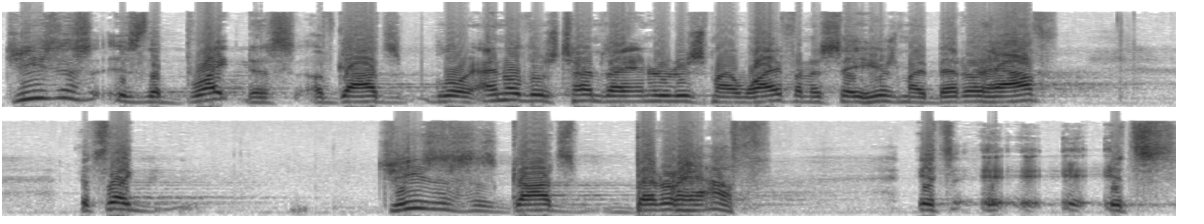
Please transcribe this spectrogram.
Jesus is the brightness of God's glory. I know there's times I introduce my wife and I say, Here's my better half. It's like Jesus is God's better half. It's, it, it, it's,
